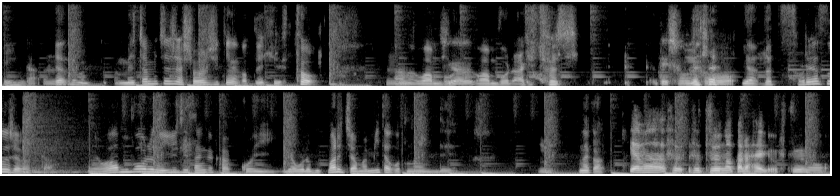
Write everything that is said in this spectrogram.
いいんだ。うんいや、でも、めちゃめちゃじゃあ正直なこと言うと、うんあの、ワンボー違う？ル、ワンボール上げてほしでしょ、そい。いや、だってそりゃそうじゃないですか。いやワンボールのユージさんがかっこいい。いや、俺、マルチあんま見たことないんで、なんか、う。いや、まあ、ふ普通のから入るよ、普通の。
